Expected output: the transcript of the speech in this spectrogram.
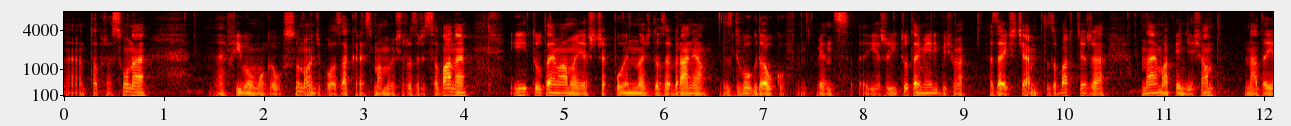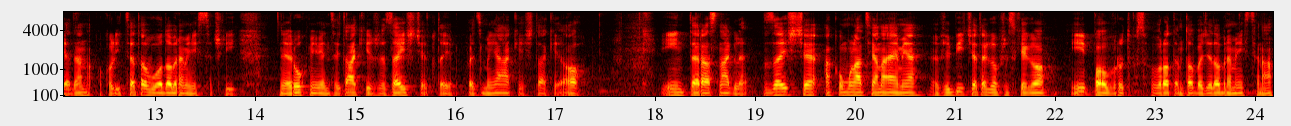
e, to przesunę. E, FIBO mogę usunąć, bo zakres mamy już rozrysowany i tutaj mamy jeszcze płynność do zebrania z dwóch dołków, więc jeżeli tutaj mielibyśmy zejście, to zobaczcie, że na MA 50 na D1 okolice to było dobre miejsce, czyli ruch mniej więcej taki, że zejście tutaj powiedzmy jakieś takie o i teraz nagle zejście, akumulacja na emie, wybicie tego wszystkiego i powrót z powrotem. To będzie dobre miejsce na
